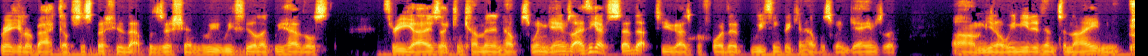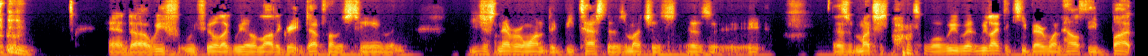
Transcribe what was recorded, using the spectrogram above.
regular backups, especially at that position. We we feel like we have those three guys that can come in and help us win games. I think I've said that to you guys before that we think they can help us win games, but um, you know we needed him tonight, and and uh, we we feel like we have a lot of great depth on this team, and you just never want to be tested as much as as as much as possible. We would we like to keep everyone healthy, but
